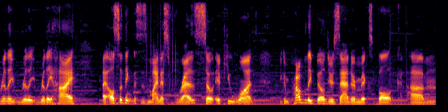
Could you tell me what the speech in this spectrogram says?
really, really, really high. I also think this is minus res, so if you want, you can probably build your Xander mix bulk um,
